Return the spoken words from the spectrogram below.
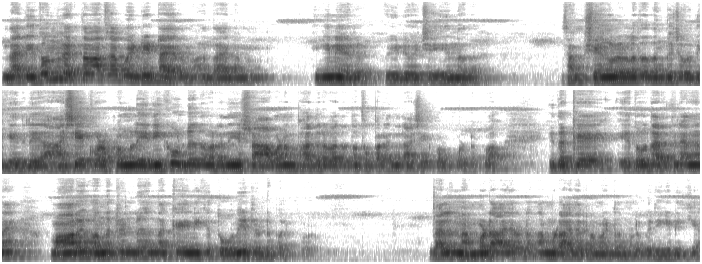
എന്തായാലും ഇതൊന്ന് വ്യക്തമാക്കാൻ വേണ്ടിയിട്ടായിരുന്നു എന്തായാലും ഇങ്ങനെയൊരു വീഡിയോ ചെയ്യുന്നത്. സംശയങ്ങളുള്ളത് നിങ്ങൾക്ക് ചോദിക്കുക ഇതിൽ ആശയക്കുഴപ്പങ്ങൾ എനിക്കുണ്ട് എന്ന് പറയുന്നത് ഈ ശ്രാവണം ഭാദ്രപദം എന്നൊക്കെ പറയുന്ന ഒരു ആശയക്കുഴപ്പമുണ്ട്. അപ്പോൾ ഇതൊക്കെ ഏതോ തരത്തിൽ അങ്ങനെ മാറി വന്നിട്ടുണ്ട് എന്നൊക്കെ എനിക്ക് തോന്നിയിട്ടുണ്ട് പലപ്പോഴും. എന്തായാലും നമ്മുടെ ആചരണം നമ്മുടെ ആചരണമായിട്ട് നമ്മൾ പരിഗണിക്കുക.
